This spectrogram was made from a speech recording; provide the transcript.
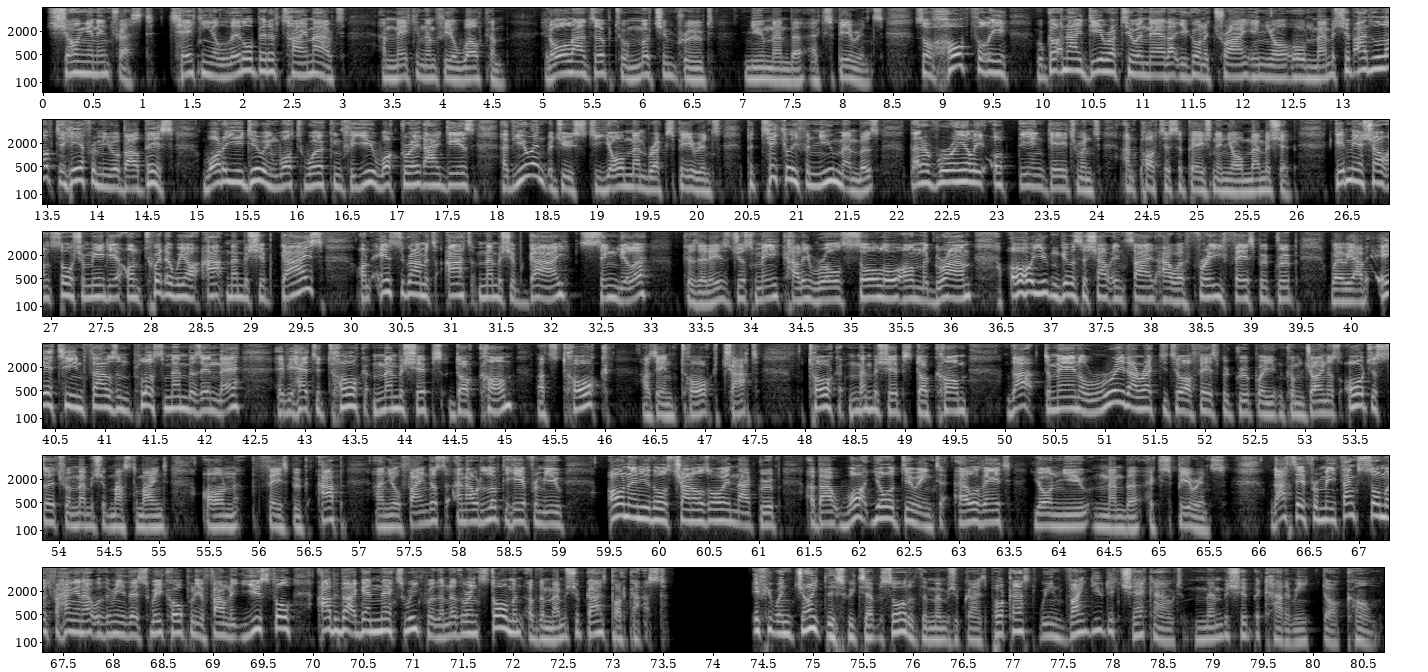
showing an interest, taking a little bit of time out, and making them feel welcome. It all adds up to a much improved new member experience. So hopefully we've got an idea or two in there that you're going to try in your own membership. I'd love to hear from you about this. What are you doing? What's working for you? What great ideas have you introduced to your member experience, particularly for new members that have really upped the engagement and participation in your membership? Give me a shout on social media. On Twitter, we are at membership guys. On Instagram, it's at membership guy, singular because it is just me, Callie Willows, solo on the gram. Or you can give us a shout inside our free Facebook group where we have 18,000 plus members in there. If you head to talkmemberships.com, that's talk, as in talk, chat, talkmemberships.com. That domain will redirect you to our Facebook group where you can come join us or just search for Membership Mastermind on the Facebook app and you'll find us. And I would love to hear from you on any of those channels or in that group about what you're doing to elevate your new member experience. That's it from me. Thanks so much for hanging out with me this week. Hopefully, you found it useful. I'll be back again next week with another installment of the Membership Guys podcast. If you enjoyed this week's episode of the Membership Guys podcast, we invite you to check out membershipacademy.com.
